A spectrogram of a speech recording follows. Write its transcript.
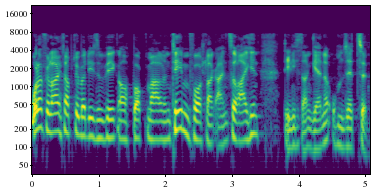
Oder vielleicht habt ihr über diesen Weg auch Bock, mal einen Themenvorschlag einzureichen, den ich dann gerne umsetze.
